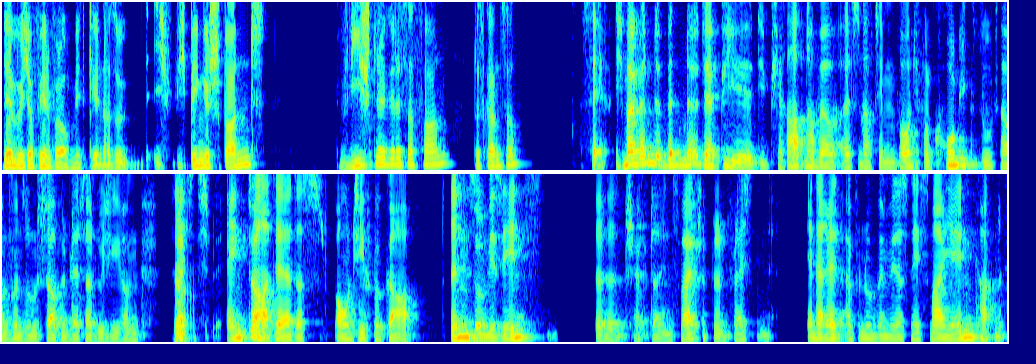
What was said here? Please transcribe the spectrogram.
Ne, würde ich auf jeden Fall auch mitgehen. Also ich, ich bin gespannt, wie schnell wir das erfahren, das Ganze. Safe. Ich meine, wenn, wenn ne, der, Pi- die Piraten haben ja, als sie nach dem Bounty von Kobi gesucht haben, schon so einen Stapel Blätter durchgegangen. Vielleicht hängt da der das Bounty für Garb drin. So, wir sehen es äh, Chapter in zwei Chaptern. Vielleicht generell einfach nur, wenn wir das nächste Mal hier hincutten.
